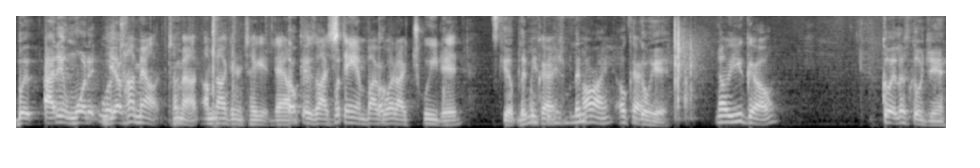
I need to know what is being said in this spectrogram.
but I didn't want it. Well, yes- time out, time out. I'm not going to take it down Okay, because I but- stand by oh. what I tweeted. Skip, let me okay. finish. Let me- All right, okay. Go ahead. No, you go. Go ahead. Let's go, Jen.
